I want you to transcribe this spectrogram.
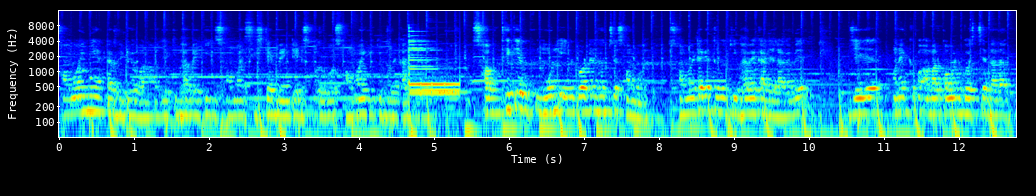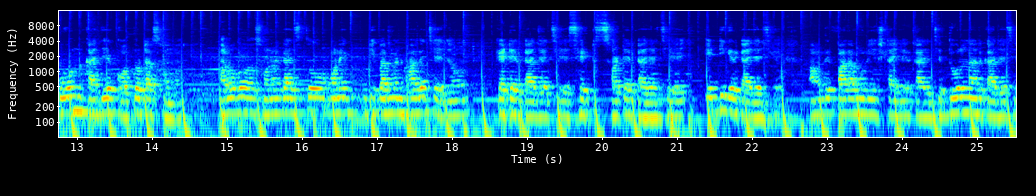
সময় নিয়ে একটা ভিডিও বানাও যে কীভাবে কি সময় সিস্টেম মেনটেন্স করব, সময়কে কীভাবে কাজে সব থেকে মূল ইম্পর্টেন্ট হচ্ছে সময়। সময়টাকে তুমি কীভাবে কাজে লাগাবে যে অনেক আমার কমেন্ট করছে, দাদা, কোন কাজে কতটা সময়? ভালো সোনার কাজ তো অনেক ডিপার্টমেন্ট ভাগ আছে, যেমন ক্যাটের কাজ আছে সেট শর্টের কাজ আছে এন্টিকের কাজ আছে, আমাদের পাড়ামুড়ি স্টাইলের কাজ আছে, দোলনার কাজ আছে,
